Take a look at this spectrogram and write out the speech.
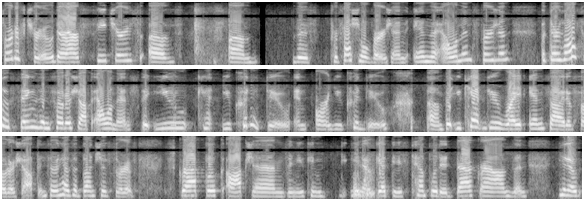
sort of true. There are features of this professional version in the Elements version, but there's also things in Photoshop Elements that you can you couldn't do, and or you could do, um, but you can't do right inside of Photoshop. And so it has a bunch of sort of scrapbook options, and you can you know get these templated backgrounds, and you know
